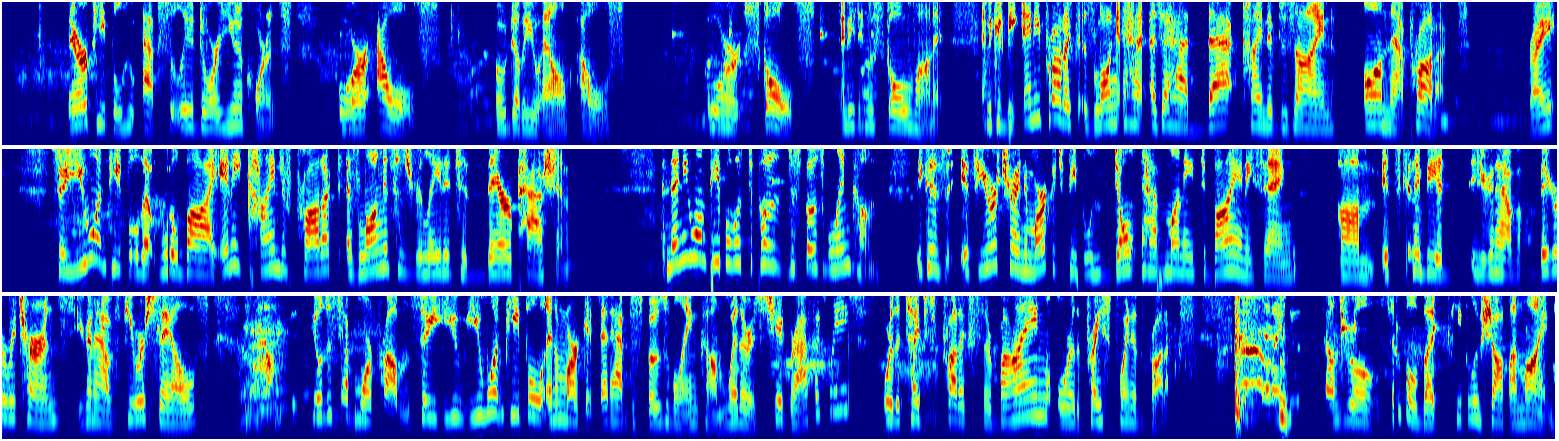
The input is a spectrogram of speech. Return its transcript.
There are people who absolutely adore unicorns or owls, O W L, owls, or skulls, anything with skulls on it. And it could be any product as long as it had that kind of design on that product, right? So you want people that will buy any kind of product as long as it's related to their passion. And then you want people with disposable income. Because if you're trying to market to people who don't have money to buy anything, um, it's going to be a you're going to have bigger returns you're going to have fewer sales. You'll just have more problems. So you you want people in a market that have disposable income whether it's geographically or the types of products they're buying or the price point of the products. And i know this sounds real simple but people who shop online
